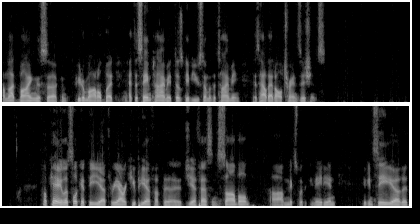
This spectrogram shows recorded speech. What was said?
I'm not buying this uh, computer model, but at the same time, it does give you some of the timing as how that all transitions. Okay, let's look at the uh, three-hour QPF of the GFS ensemble uh, mixed with the Canadian. You can see uh, that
